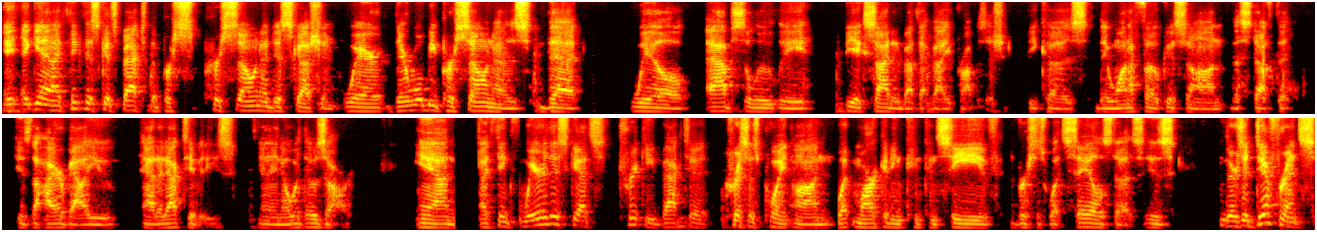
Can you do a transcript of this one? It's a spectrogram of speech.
it, again, I think this gets back to the pers- persona discussion, where there will be personas that will absolutely be excited about that value proposition because they want to focus on the stuff that is the higher value added activities, and they know what those are. And I think where this gets tricky, back to Chris's point on what marketing can conceive versus what sales does, is there's a difference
